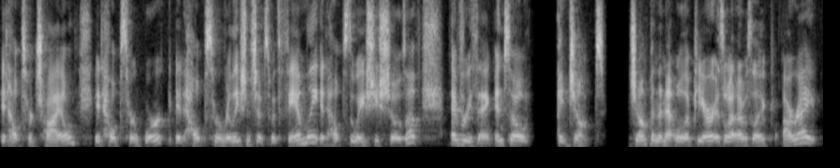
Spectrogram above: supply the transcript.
It helps her child, it helps her work, it helps her relationships with family, it helps the way she shows up, everything. And so I jumped. Jump and the net will appear is what I was like, all right.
